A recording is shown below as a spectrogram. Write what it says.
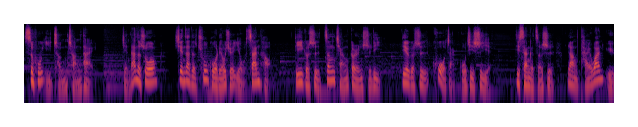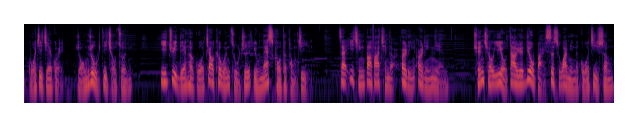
似乎已成常态。简单的说，现在的出国留学有三好：第一个是增强个人实力，第二个是扩展国际视野，第三个则是让台湾与国际接轨，融入地球村。依据联合国教科文组织 UNESCO 的统计，在疫情爆发前的2020年，全球已有大约640万名的国际生，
